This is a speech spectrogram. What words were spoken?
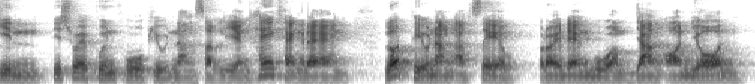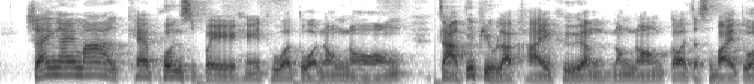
กิน ที่ช่วยฟื้นฟูผิวหนังสัตว์เลี้ยงให้แข็งแรง ลดผิวหนังอักเสบ รอยแดงบวม อย่างอ่อนโยน ใช้ง่ายมากแค่พ่นสเปรย์ให้ทั่วตัวน้องๆ จากที่ผิวระคายเคือง น้องๆ ก็จะสบายตัว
